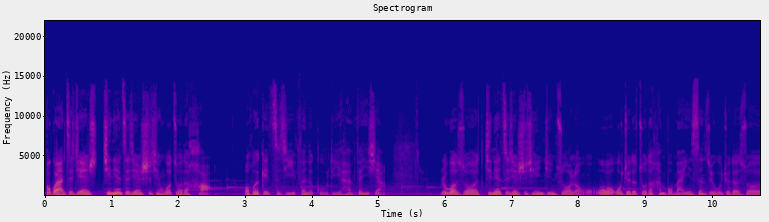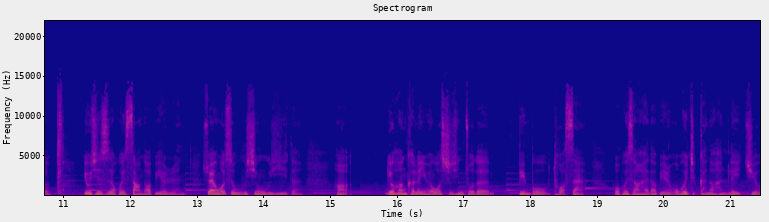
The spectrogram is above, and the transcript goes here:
不管这件今天这件事情我做得好，我会给自己一份的鼓励和分享。如果说今天这件事情已经做了，我我觉得做得很不满意，甚至于我觉得说，尤其是会伤到别人。虽然我是无心无意的，哈，有很可能因为我事情做的并不妥善，我会伤害到别人，我会感到很内疚。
